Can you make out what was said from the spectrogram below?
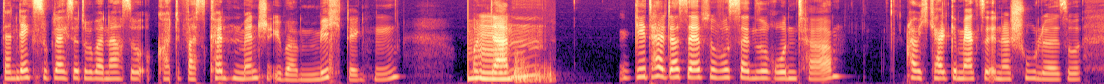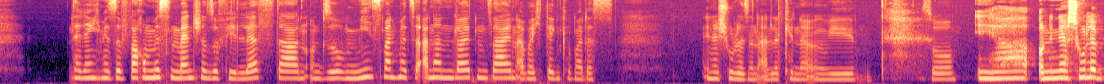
dann denkst du gleich so drüber nach, so, oh Gott, was könnten Menschen über mich denken? Und Mhm. dann geht halt das Selbstbewusstsein so runter. Habe ich halt gemerkt, so in der Schule, so, da denke ich mir so, warum müssen Menschen so viel lästern und so mies manchmal zu anderen Leuten sein? Aber ich denke mal, dass in der Schule sind alle Kinder irgendwie so. Ja, und in der Schule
